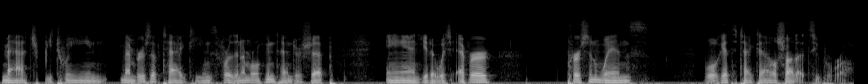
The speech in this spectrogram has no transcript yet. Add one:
match between members of tag teams for the number one contendership, and you know whichever person wins will get the tag title shot at Super Brawl.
